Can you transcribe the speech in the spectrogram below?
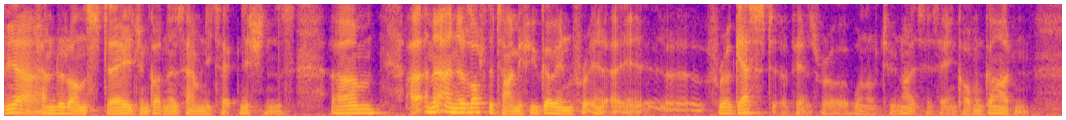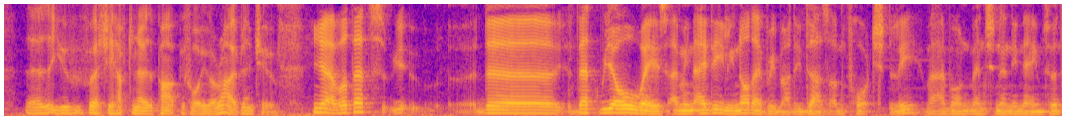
yeah. 100 on stage and God knows how many technicians. Um, I mean, and a lot of the time, if you go in for, uh, uh for a guest appearance for one or two nights, say in Covent Garden, uh, you virtually have to know the part before you arrive, don't you? Yeah, well, that's the that we always i mean ideally not everybody does unfortunately. I won't mention any names but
